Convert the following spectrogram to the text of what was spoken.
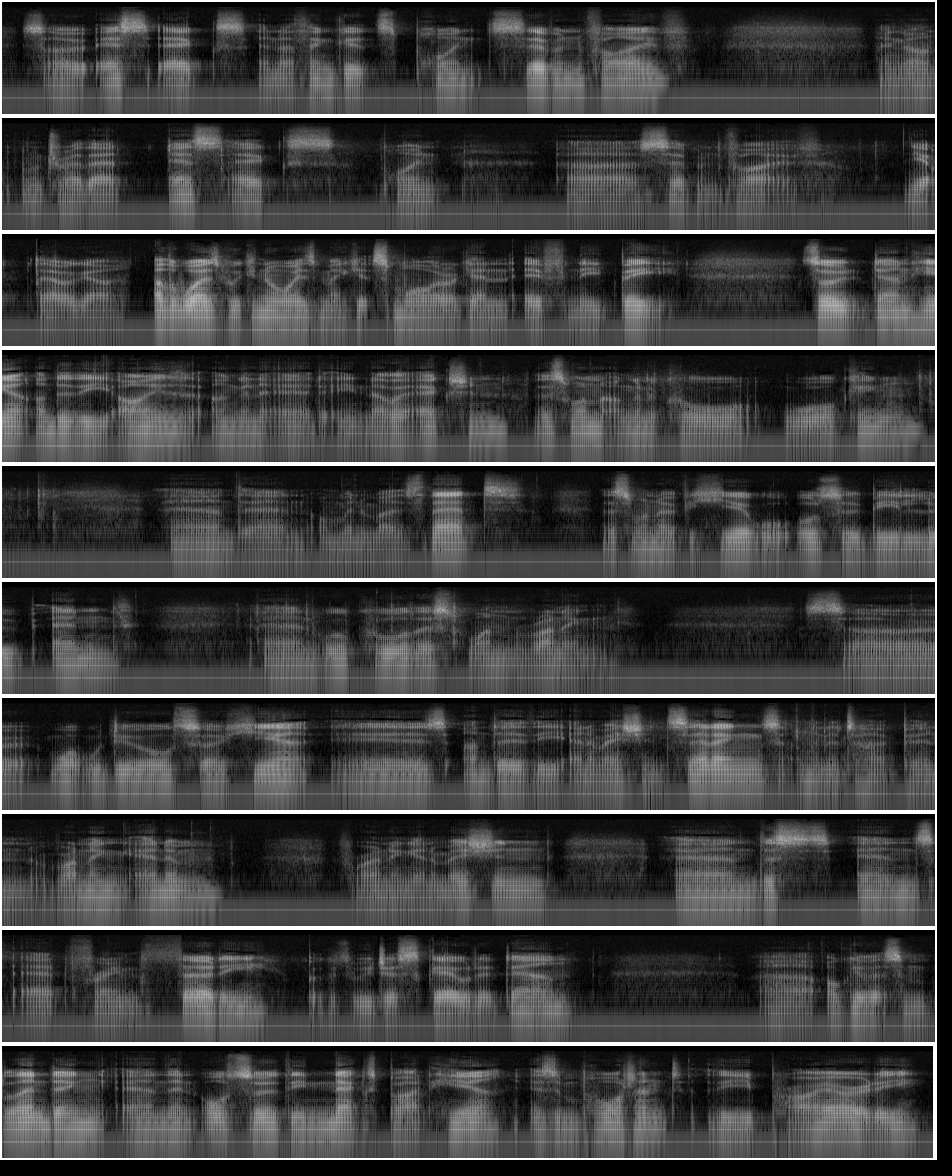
So SX and I think it's 0.75 hang on we'll try that. SX uh, yep there we go. Otherwise we can always make it smaller again if need be. So down here under the eyes I'm going to add another action. This one I'm going to call walking. And then I'll minimize that this one over here will also be loop end and we'll call this one running. So what we'll do also here is under the animation settings I'm going to type in running anim for running animation and this ends at frame 30 because we just scaled it down. Uh, I'll give it some blending and then also the next part here is important the priority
